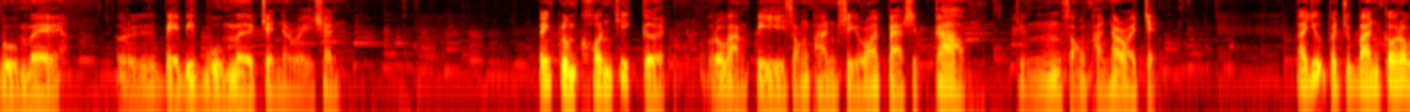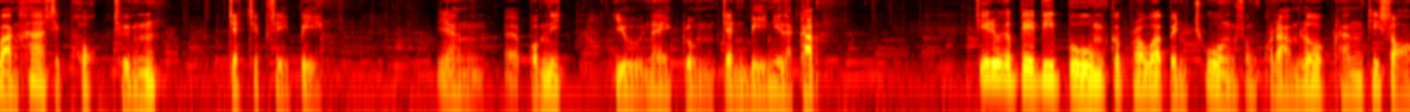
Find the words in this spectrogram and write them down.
Boomer หรือ Baby Boomer Generation เป็นกลุ่มคนที่เกิดระหว่างปี 2489 ถึง 2507 อายุปัจจุบันก็ระหว่าง 56 ถึง 74 ปี อย่างผมนี่อยู่ในกลุ่ม Gen B นี่แหละครับ ที่เรียกว่าเบบี้บูมก็เพราะว่าเป็นช่วงสงครามโลกครั้งที่สอง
